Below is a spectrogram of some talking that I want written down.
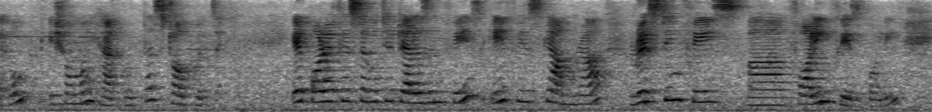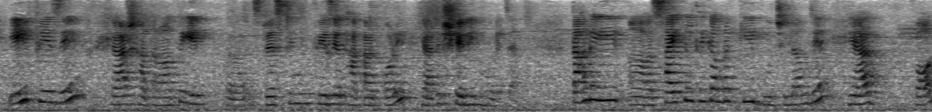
এবং এই সময় হেয়ার গ্রোথটা স্টপ হয়ে যায়। এর পরের ফেজটা হচ্ছে ট্যালাজেন ফেজ এই ফেজকে আমরা রেস্টিং ফেজ বা ফলিং ফেজ বলি। এই ফেজে হেয়ার সাধারণত এই রেস্টিং ফেজে থাকার পরে হেয়ারের শেডিং হয়ে যায়। তাহলে এই সাইকেল থেকে আমরা কি বুঝলাম যে হেয়ার ফল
